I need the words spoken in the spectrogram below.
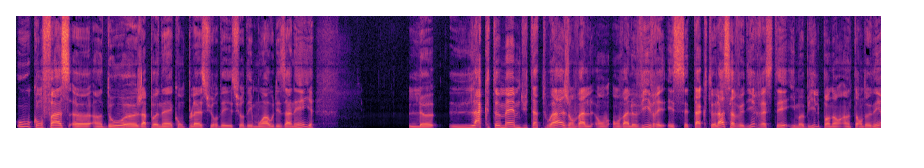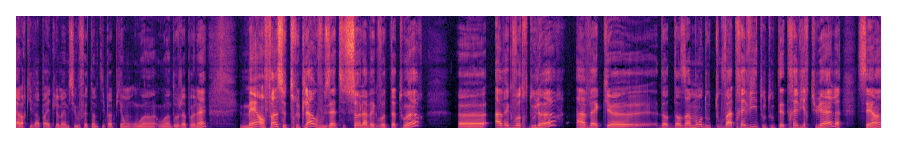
Ou qu'on fasse euh, un dos euh, japonais complet sur des sur des mois ou des années. Le l'acte même du tatouage, on va, on, va le vivre. Et, et cet acte-là, ça veut dire rester immobile pendant un temps donné, alors qu'il va pas être le même si vous faites un petit papillon ou un, ou un dos japonais. Mais enfin, ce truc-là où vous êtes seul avec votre tatoueur, euh, avec votre douleur, avec euh, dans, un monde où tout va très vite, où tout est très virtuel. C'est un,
